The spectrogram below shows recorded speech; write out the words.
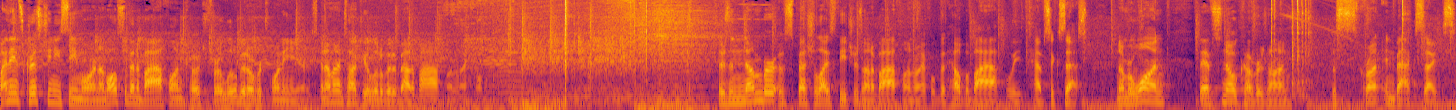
My name's Chris Cheney Seymour, and I've also been a biathlon coach for a little bit over 20 years. And I'm going to talk to you a little bit about a biathlon rifle. There's a number of specialized features on a biathlon rifle that help a biathlete have success. Number one, they have snow covers on the front and back sights.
